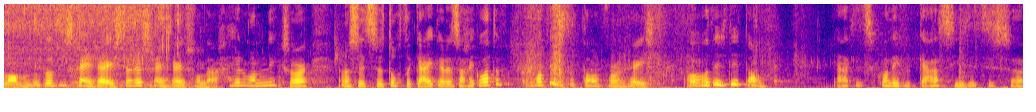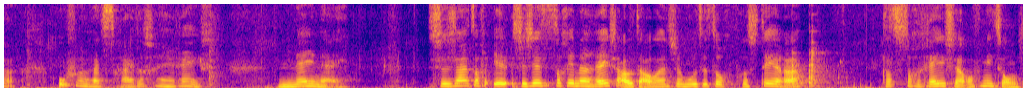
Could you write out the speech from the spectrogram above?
man. Dat is geen race. Er is geen race vandaag. Helemaal niks hoor. En dan zitten ze toch te kijken en dan zeg ik, wat, wat is dat dan voor een race? Wat is dit dan? Ja, dit is kwalificatie. Dit is uh, oefenwedstrijd. Dat is geen race. Nee, nee. Ze, zijn toch, ze zitten toch in een raceauto en ze moeten toch presteren? Dat is toch racen, of niet soms?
